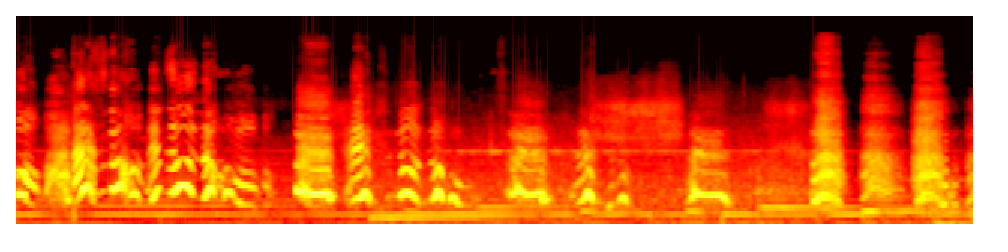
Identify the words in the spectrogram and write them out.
normal. And it's not. It's not normal. It's not normal. We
